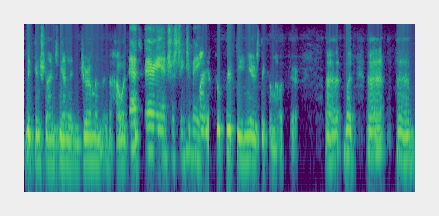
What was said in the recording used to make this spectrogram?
Wittgenstein's Vienna in German and how it. That's very interesting to me. It took 15 years to come out there, uh, but uh, um,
